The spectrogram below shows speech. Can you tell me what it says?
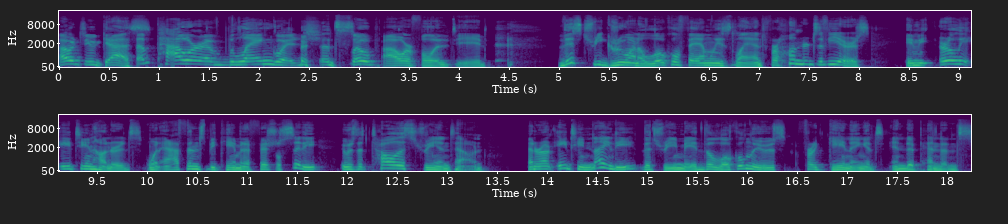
How'd you guess? The power of language. It's so powerful indeed. This tree grew on a local family's land for hundreds of years. In the early 1800s, when Athens became an official city, it was the tallest tree in town. And around 1890, the tree made the local news for gaining its independence.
